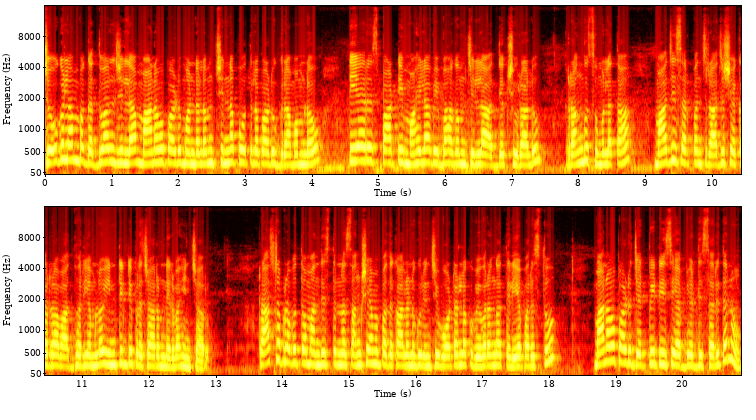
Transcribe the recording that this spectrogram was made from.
జోగులాంబ గద్వాల్ జిల్లా మానవపాడు మండలం చిన్నపోతులపాడు గ్రామంలో టీఆర్ఎస్ పార్టీ మహిళా విభాగం జిల్లా అధ్యక్షురాలు రంగు సుమలత మాజీ సర్పంచ్ రాజశేఖరరావు ఆధ్వర్యంలో ఇంటింటి ప్రచారం నిర్వహించారు. రాష్ట్ర ప్రభుత్వం అందిస్తున్న సంక్షేమ పథకాలను గురించి ఓటర్లకు వివరంగా తెలియపరుస్తూ మానవపాడు జెడ్పీటీసీ అభ్యర్థి సరితను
